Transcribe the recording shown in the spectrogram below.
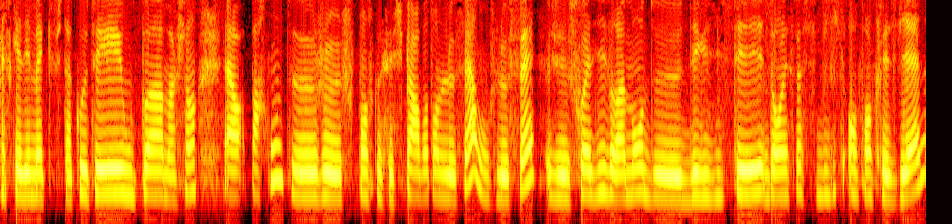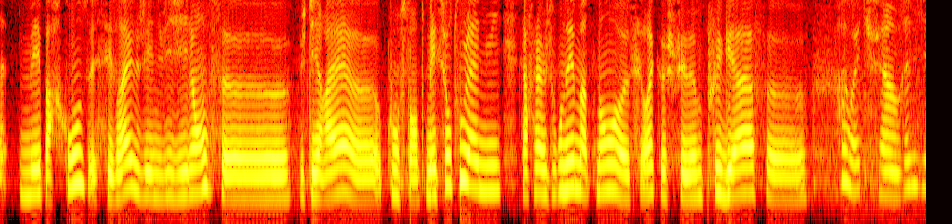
Est-ce qu'il y a des mecs juste à côté ou pas, machin? Alors par contre, euh, je, je pense que c'est super important de le faire, donc je le fais. J'ai choisi vraiment de d'exister dans l'espace public en tant que lesbienne, mais par contre, c'est vrai que j'ai une vigilance, euh, je dirais, euh, constante. Mais surtout la nuit. Que la journée maintenant, c'est vrai que je fais même plus gaffe. euh. Ah ouais, tu fais un vrai, di-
